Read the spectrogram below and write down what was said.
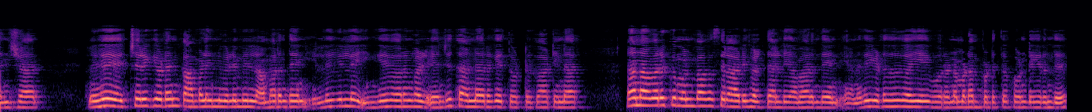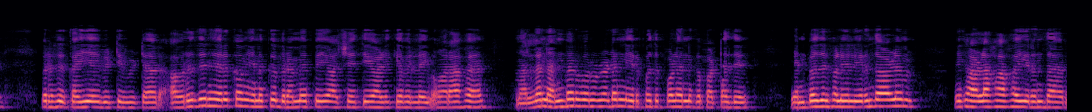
என்றார். மிக எச்சரிக்கையுடன் கமலின் விளிம்பில் அமர்ந்தேன். இல்லை இல்லை இங்கே வாருங்கள் என்று தன் அருகே தொட்டு காட்டினார். நான் அவருக்கு முன்பாக சில அடிகள் தள்ளி அமர்ந்தேன். எனது இடது கையை ஒரு நிமிடம் பிடித்துக் கொண்டு இருந்து பிறகு கையை விட்டு விட்டார். அவரது நெருக்கம் எனக்கு பிரமிப்பையோ அச்சத்தையோ அளிக்கவில்லை. மாறாக நல்ல நண்பர் ஒருவருடன் இருப்பது போல எனக்கு பட்டது எண்பதுகளில் இருந்தாலும் மிக அழகாக இருந்தார்.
